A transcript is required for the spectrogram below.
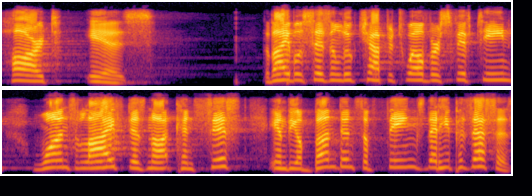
heart is. The Bible says in Luke chapter 12, verse 15, one's life does not consist in the abundance of things that he possesses.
